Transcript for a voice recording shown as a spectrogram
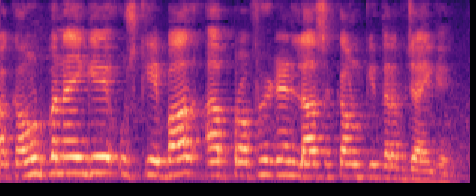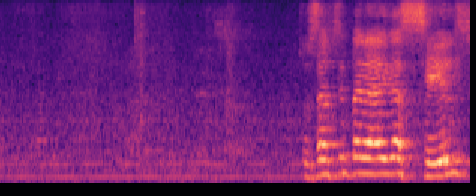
अकाउंट बनाएँगे, उसके बाद आप प्रॉफिट एंड लॉस अकाउंट की तरफ़ जाएँगे। तो सबसे पहले आएगा सेल्स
